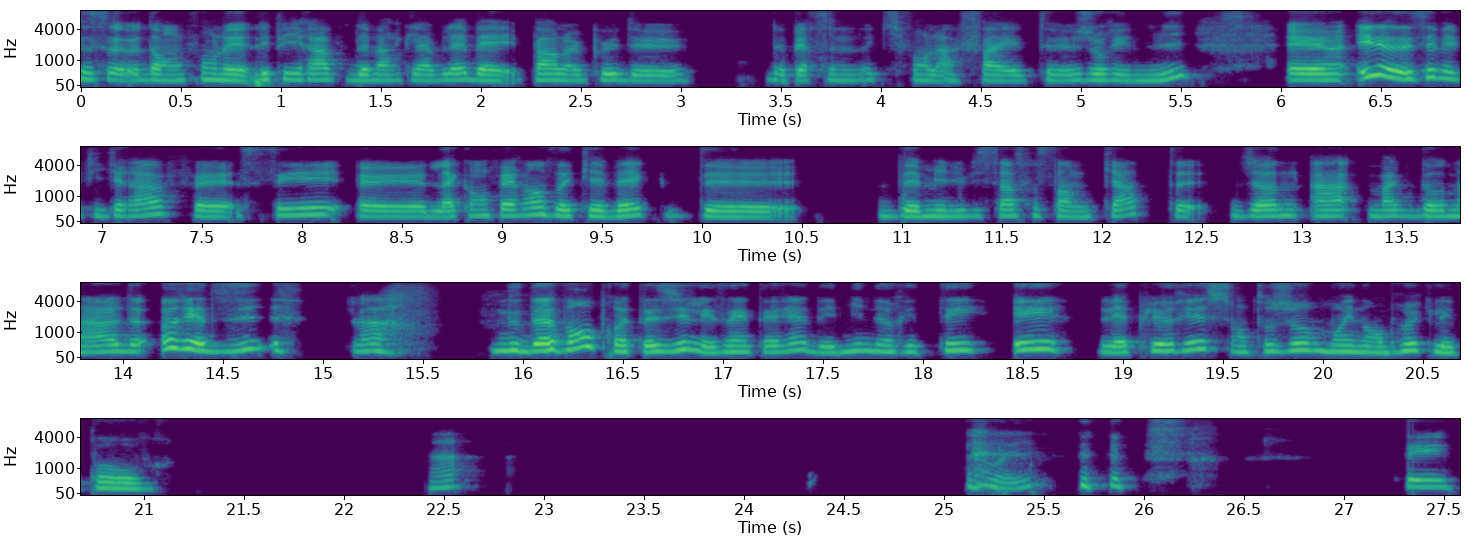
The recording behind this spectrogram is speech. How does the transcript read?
c'est ça, dans le fond, le l'épigraphe de Marc Lablais, ben, parle un peu de de personnes, qui font la fête, heu, jour et nuit, heu et le deuxième épigraphe, heu, c'est, de la conférence de Québec de de 1864. John A. Macdonald aurait dit: Ah! «Nous devons protéger les intérêts des minorités et les plus riches sont toujours moins nombreux que les pauvres». Ah! Ah oui. Tu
